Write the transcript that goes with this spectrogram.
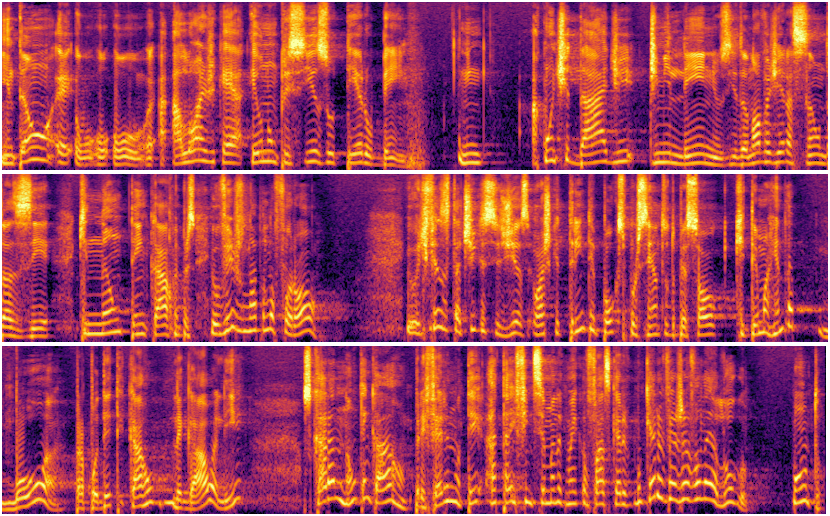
Então, é, o, o, a lógica é, eu não preciso ter o bem. A quantidade de milênios e da nova geração, da Z, que não tem carro. Eu vejo lá pela Forol, eu, fez a estatística esses dias, eu acho que 30 e poucos por cento do pessoal que tem uma renda boa para poder ter carro legal ali, os caras não têm carro, preferem não ter. Ah, tá aí fim de semana, como é que eu faço? Quero, não quero viajar, vou lá e alugo. Ponto.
